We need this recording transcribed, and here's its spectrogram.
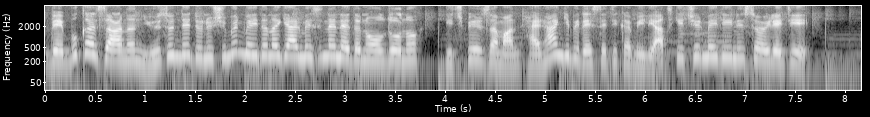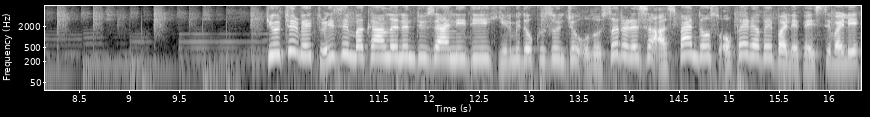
ve bu kazanın yüzünde dönüşümün meydana gelmesine neden olduğunu, hiçbir zaman herhangi bir estetik ameliyat geçirmediğini söyledi. Kültür ve Turizm Bakanlığı'nın düzenlediği 29. Uluslararası Aspendos Opera ve Bale Festivali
